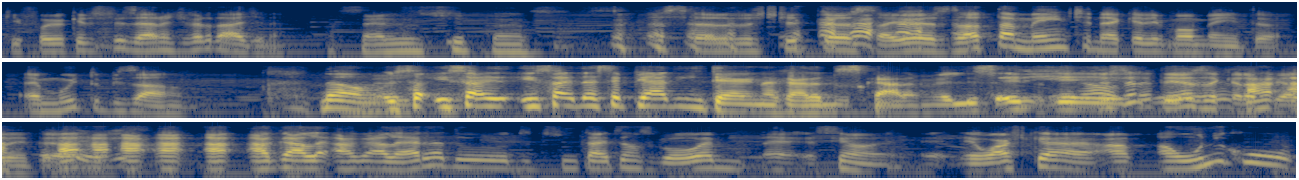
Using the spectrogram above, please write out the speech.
Que foi o que eles fizeram de verdade, né? A série dos Titãs. A série dos Titãs saiu exatamente naquele momento. É muito bizarro. Não, isso, isso, aí, isso aí deve ser piada interna, cara, dos caras. Eles, eles, Tenho eles- certeza que era a, piada a, interna. a, a, a, a, gale- a galera do, do Teen Titans Go é, é, assim, ó. é- eu acho que é a único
